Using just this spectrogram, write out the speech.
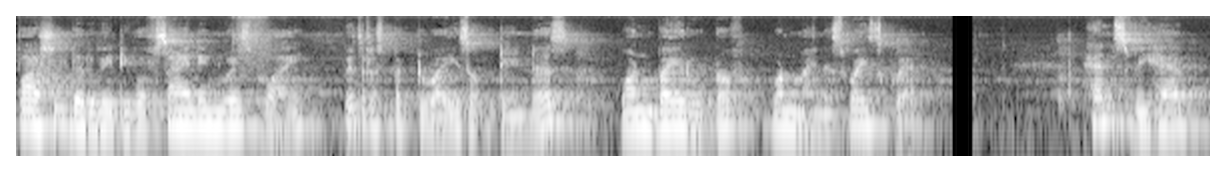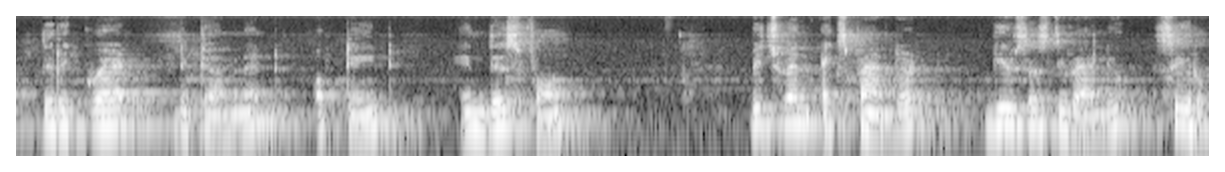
partial derivative of sine inverse y with respect to y is obtained as 1 by root of 1 minus y square. Hence, we have the required determinant obtained in this form which when expanded gives us the value 0.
